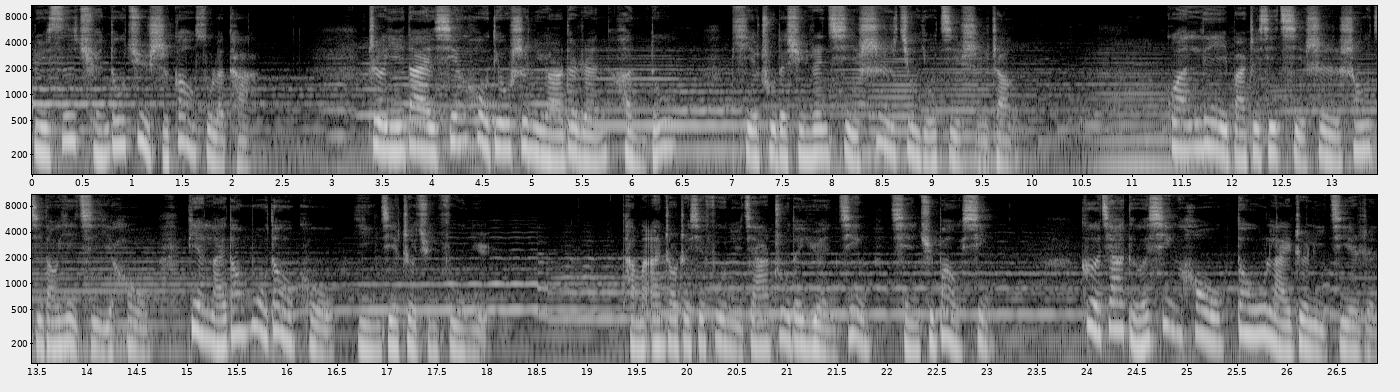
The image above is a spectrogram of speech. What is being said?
吕斯全都据实告诉了他。这一带先后丢失女儿的人很多。贴出的寻人启事就有几十张。官吏把这些启事收集到一起以后，便来到墓道口迎接这群妇女。他们按照这些妇女家住的远近前去报信，各家得信后都来这里接人。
